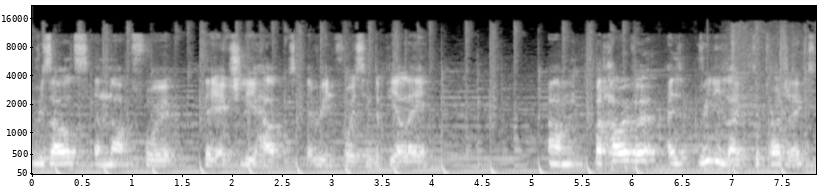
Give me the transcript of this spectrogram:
results and not for they actually helped reinforcing the PLA. Um, but however, I really liked the project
